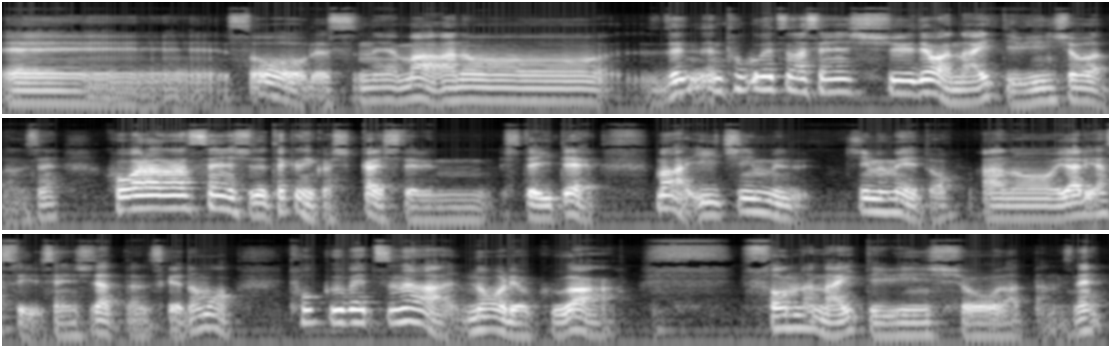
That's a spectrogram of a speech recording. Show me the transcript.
えー、そうですね。まあ、あのー、全然特別な選手ではないっていう印象だったんですね。小柄な選手でテクニックがしっかりしてる、していて、まあ、いいチーム、チームメイト、あのー、やりやすい選手だったんですけれども、特別な能力は、そんなないっていう印象だったんですね。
